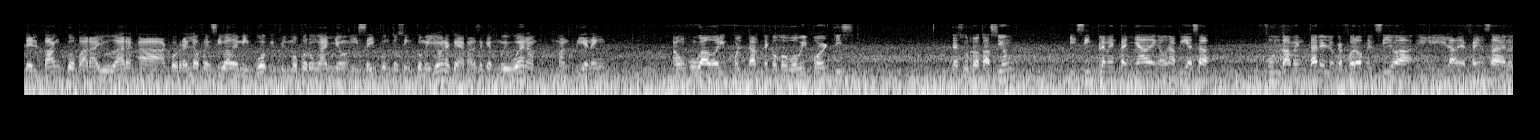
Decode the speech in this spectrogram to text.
del banco, para ayudar a correr la ofensiva de Milwaukee. Firmó por un año y 6.5 millones, que me parece que es muy buena. Mantienen a un jugador importante como Bobby Portis de su rotación y simplemente añaden a una pieza fundamental en lo que fue la ofensiva y la defensa de los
